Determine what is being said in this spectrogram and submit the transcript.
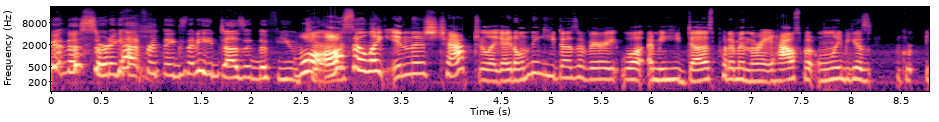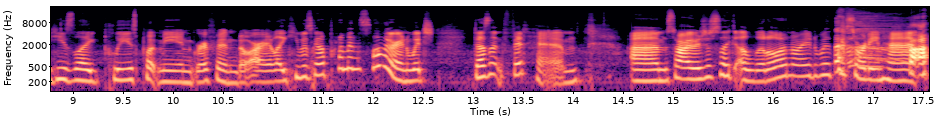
the sorting hat for things that he does in the future. Well, also like in this chapter, like I don't think he does a very well. I mean, he does put him in the right house, but only because he's like, "Please put me in Gryffindor." Like he was gonna put him in Slytherin, which doesn't fit him. Um, so I was just like a little annoyed with the Sorting Hat.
